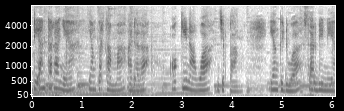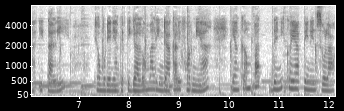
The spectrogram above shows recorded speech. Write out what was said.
di antaranya yang pertama adalah Okinawa, Jepang. Yang kedua, Sardinia, Italia. Kemudian yang ketiga, Loma Linda, California. Yang keempat, The Nicoya Peninsula,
